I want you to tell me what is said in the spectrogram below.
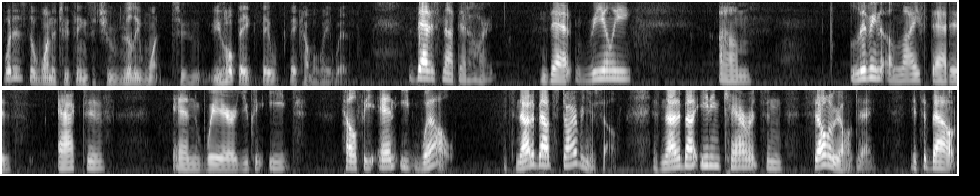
What is the one or two things that you really want to, you hope they, they, they come away with? That is not that hard. That really um, living a life that is active and where you can eat healthy and eat well. It's not about starving yourself. It's not about eating carrots and celery all day. It's about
